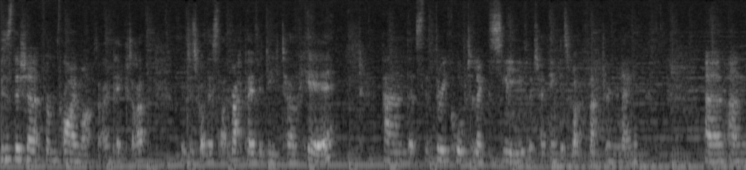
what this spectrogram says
This is the shirt from Primark that I picked up, which has got this like wrap over detail here. And that's the three quarter length sleeve, which I think is quite a flattering length. Um, and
